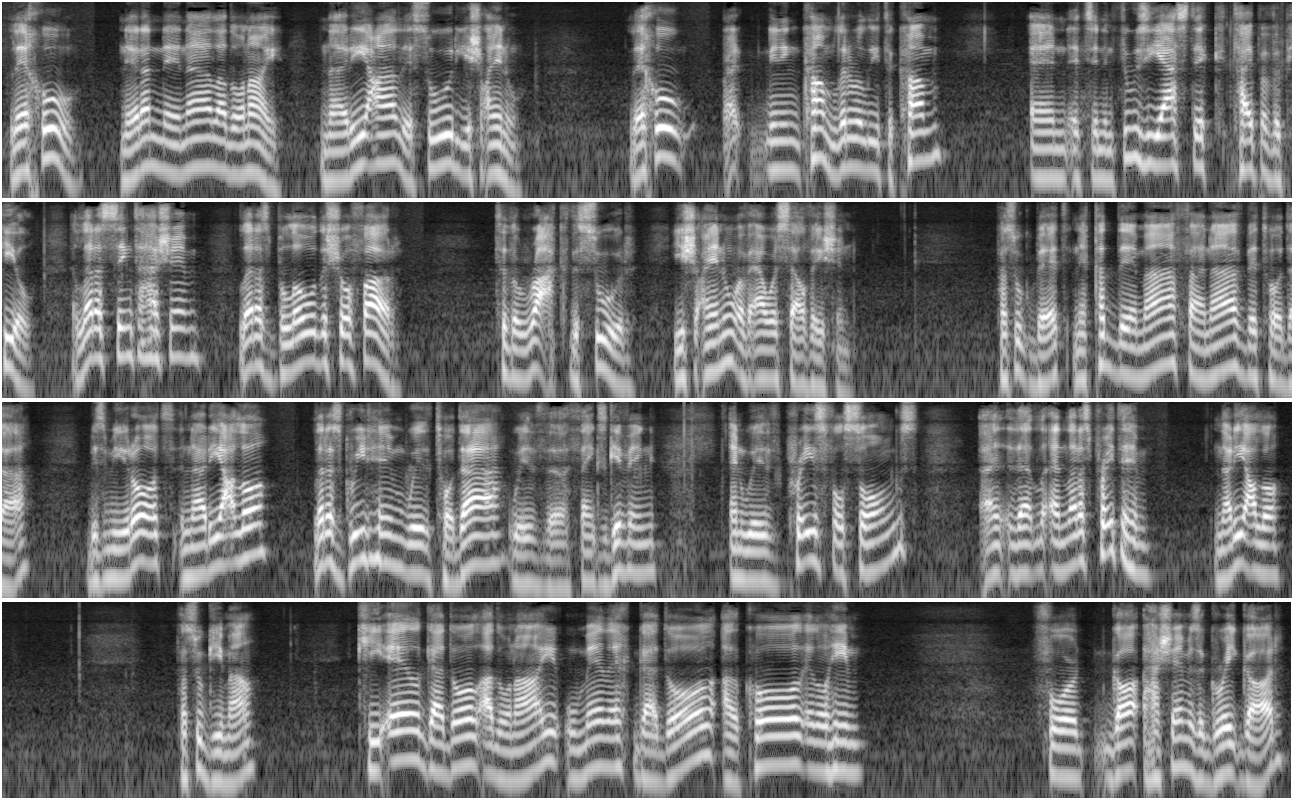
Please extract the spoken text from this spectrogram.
Lechu nerannena ladonai, nari'a lesur yish'enu. Lechu, right, meaning come, literally to come, and it's an enthusiastic type of appeal. And let us sing to Hashem, let us blow the shofar to the rock, the sur, yish'enu of our salvation. פסוק ב', נקדמה פניו בתודה, בזמירות נריע לו, let us greet him with todah, with uh, thanksgiving, and with praiseful songs, and, that, and let us pray to him. נריע לו. פסוק ג' כי אל גדול אדוני ומלך גדול על כל אלוהים. For God, Hashem is a great God,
